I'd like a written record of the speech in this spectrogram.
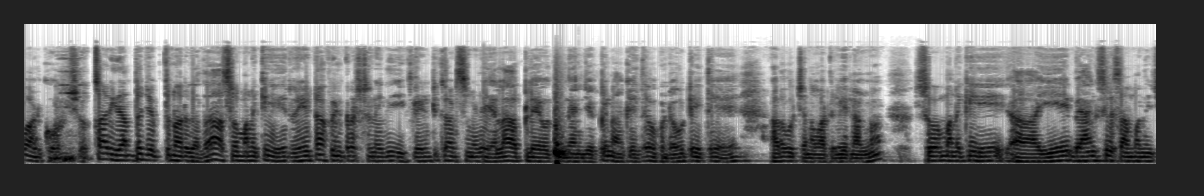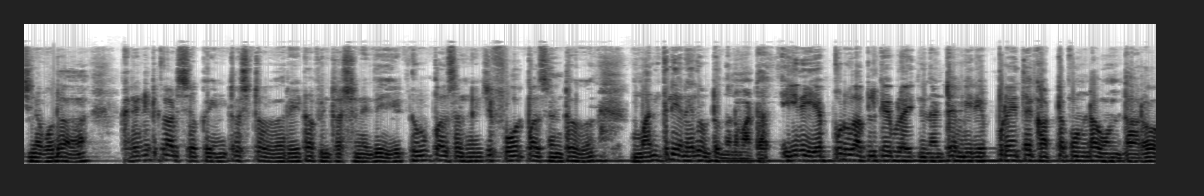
వాడుకోవచ్చు. సార్ ఇదంతా చెప్తున్నారు కదా అసలు మనకి రేట్ ఆఫ్ ఇంట్రెస్ట్ అనేది క్రెడిట్ కార్డ్స్ మీద ఎలా అప్లై అవుతుంది అని చెప్పి నాకైతే ఒక డౌట్ అయితే అడగొచ్చు అనమాట మీరు విన్నాను సో మనకి ఏ బ్యాంక్స్కి సంబంధించిన కూడా క్రెడిట్ కార్డ్స్ యొక్క ఇంట్రెస్ట్ రేట్ ఆఫ్ ఇంట్రెస్ట్ అనేది టూ పర్సెంట్ నుంచి ఫోర్ పర్సెంట్ మంత్లీ అనేది ఉంటుందన్నమాట. ఇది ఎప్పుడు అప్లికేబుల్ అవుతుందంటే మీరు ఎప్పుడైతే కట్టకుండా ఉంటారో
